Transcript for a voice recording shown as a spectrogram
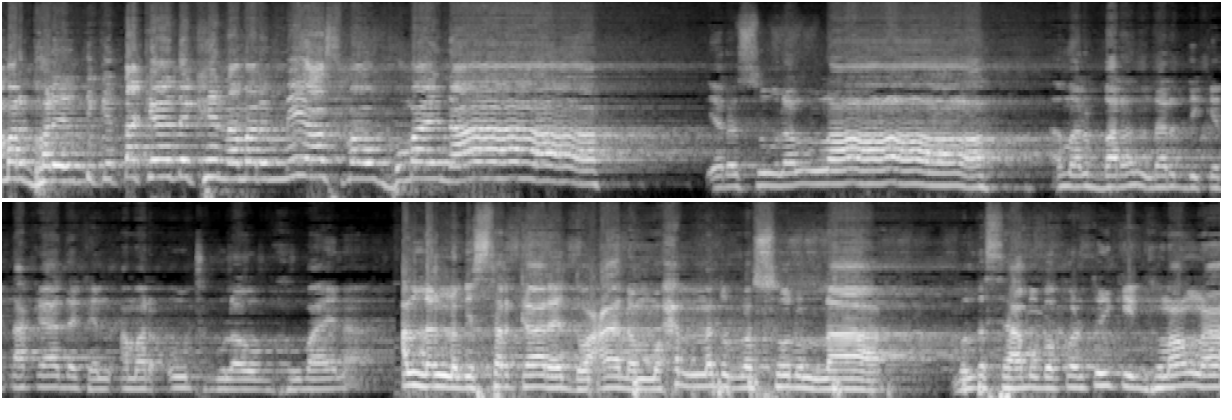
আমার ঘরের দিকে তাকিয়ে দেখেন আমার মেয়ে আসমাও ঘুমায় না। আমার বারান্দার দিকে তাকায় দেখেন আমার উঠ গুলাও ঘুমায় না। আল্লাহ নবী সরকার দোয়ালম মোহাম্মদুর রাসূলুল্লাহ। বলতেছে, আবু বকর, তুই কি ঘুমাও না?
